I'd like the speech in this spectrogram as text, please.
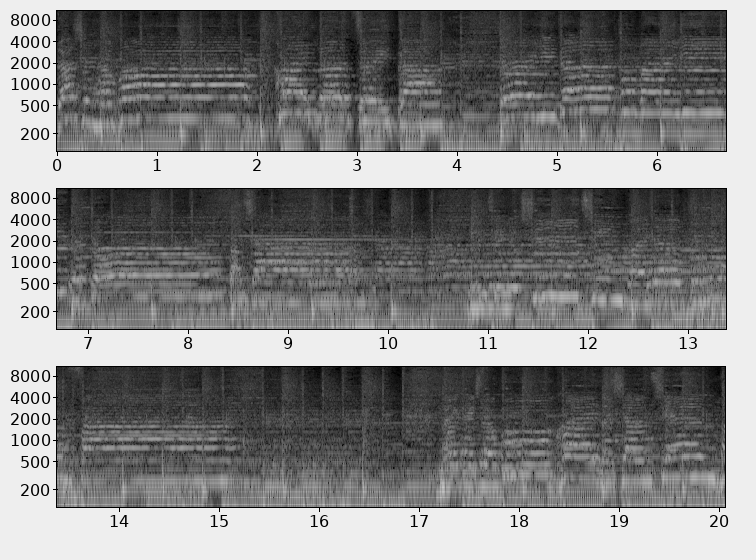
大声喊话，是轻快的步伐，迈开脚步，快乐向前吧。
